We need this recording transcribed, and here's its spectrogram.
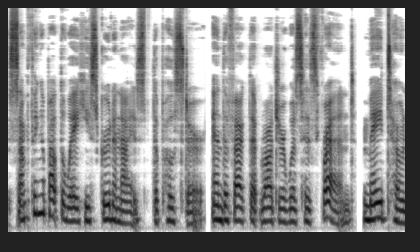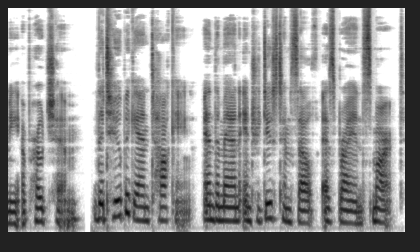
Something about the way he scrutinized the poster and the fact that Roger was his friend made Tony approach him. The two began talking, and the man introduced himself as Brian Smart.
